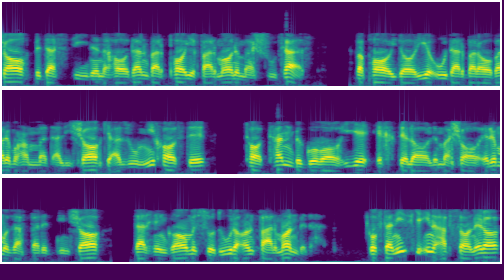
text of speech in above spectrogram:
شاه به دستین نهادن بر پای فرمان مشروطه است و پایداری او در برابر محمد علی شاه که از او می‌خواسته تا تن به گواهی اختلال مشاعر مزفر شاه در هنگام صدور آن فرمان بدهد. گفتنی است که این افسانه را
